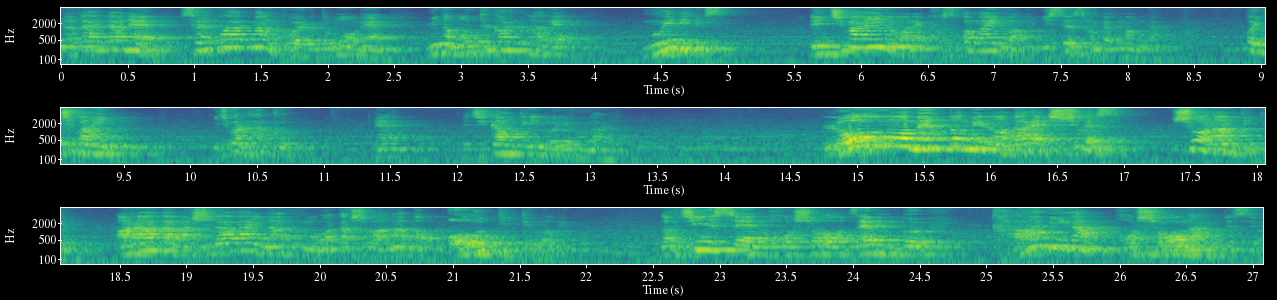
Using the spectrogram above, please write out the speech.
大体ね1500万超えるともうねみんな持ってかれるだけ。無意味です。で一番いいのはねコスパがいいのは1300万ぐらい。これ一番いいの。一番楽。ね。時間的に余裕がある。老後を面倒見るのは誰？主です。主は何て言ってる？あなたが白髪になっても私はあなたを追うって言ってるわけ。だから人生の保証全部神が保証なんですよ。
